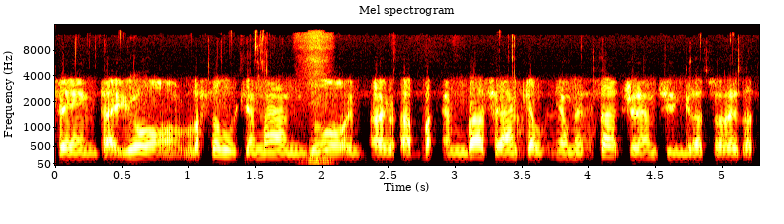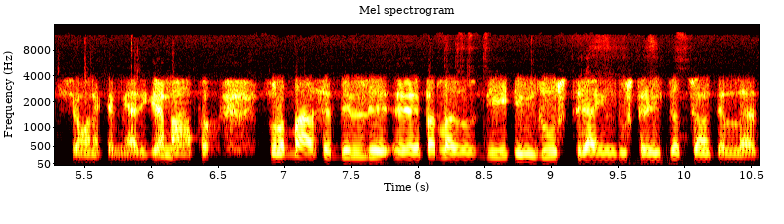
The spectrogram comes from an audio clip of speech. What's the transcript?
Senta, io la stavo chiamando in base anche al mio messaggio anzi ringrazio la redazione che mi ha richiamato sulla base del eh, parlato di industria e industrializzazione del,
